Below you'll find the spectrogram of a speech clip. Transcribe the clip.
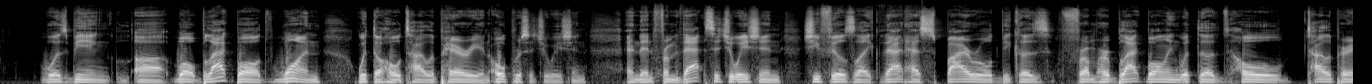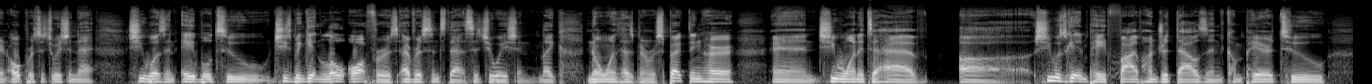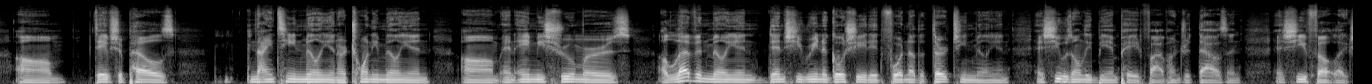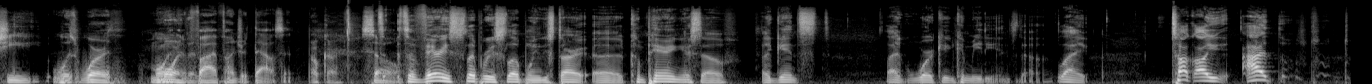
was being uh well blackballed one with the whole Tyler Perry and Oprah situation. And then from that situation she feels like that has spiraled because from her blackballing with the whole Tyler Perry and Oprah situation that she wasn't able to she's been getting low offers ever since that situation. Like no one has been respecting her. And she wanted to have uh she was getting paid 500,000 compared to um Dave Chappelle's 19 million or 20 million um, and Amy Schumer's 11 million then she renegotiated for another 13 million and she was only being paid 500,000 and she felt like she was worth more, More than, than- 500,000 Okay. so it's a very slippery slope when you start uh, comparing yourself against like working comedians though. Like talk all you i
